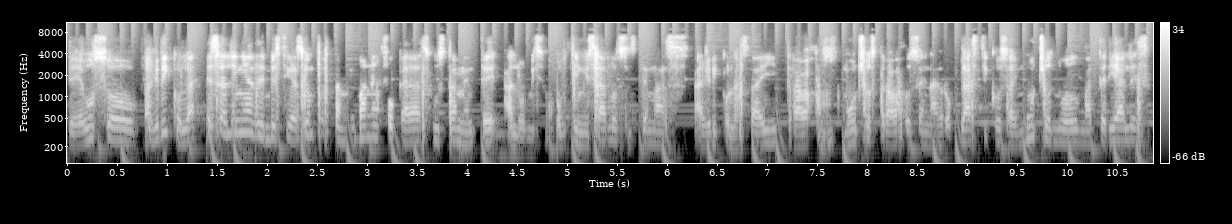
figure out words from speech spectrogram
de uso agrícola. Esas líneas de investigación pues también van enfocadas justamente a lo mismo, optimizar los sistemas agrícolas. Hay trabajos, muchos trabajos en agroplásticos, hay muchos nuevos materiales.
